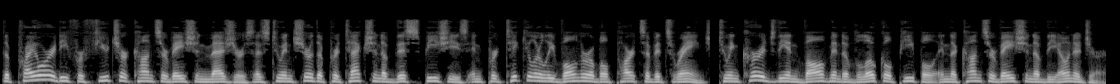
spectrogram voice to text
The priority for future conservation measures is to ensure the protection of this species in particularly vulnerable parts of its range, to encourage the involvement of local people in the conservation of the onager,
